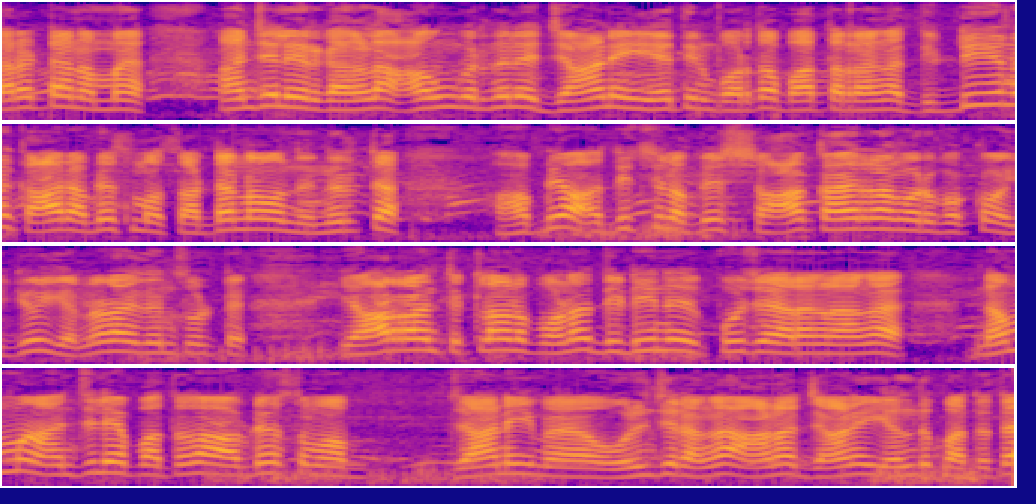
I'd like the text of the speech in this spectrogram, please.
கரெக்டாக நம்ம அஞ்சலி இருக்காங்களா அவங்க இருந்து ஜானி ஏற்றின்னு போகிறத பார்த்துட்றாங்க திடீர்னு கார் அப்படியே சும்மா சடனாக வந்து நிறுத்த அப்படியே அதிர்ச்சியில் அப்படியே ஷாக் ஆயிடுறாங்க ஒரு பக்கம். ஐயோ என்னடா இதுன்னு சொல்லிட்டு. யாரான்னு திட்டலான்னு போனால் திடீர்னு பூஜை இறங்குறாங்க. நம்ம அஞ்சலியை பார்த்ததா அப்படியே சும்மா ஜானகி மே ஒழிஞ்சிறாங்க ஆனால் ஜானகி எழுந்து பார்த்தத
